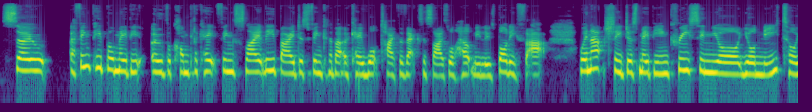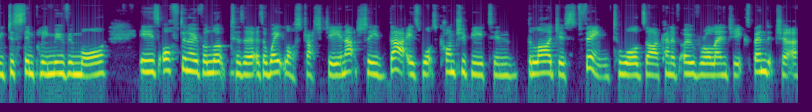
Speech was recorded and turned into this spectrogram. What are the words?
So I think people maybe overcomplicate things slightly by just thinking about, okay, what type of exercise will help me lose body fat? When actually just maybe increasing your, your NEAT or just simply moving more is often overlooked as a, as a weight loss strategy. And actually that is what's contributing the largest thing towards our kind of overall energy expenditure.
